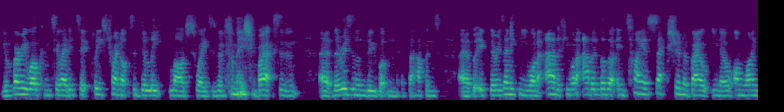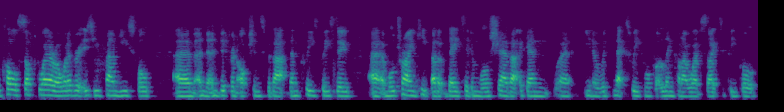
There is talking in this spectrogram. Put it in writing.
You're very welcome to edit it. Please try not to delete large swathes of information by accident. Uh, there is an undo button if that happens. Uh, but if there is anything you want to add, if you want to add another entire section about, you know, online poll software or whatever it is you found useful, um, and, and different options for that, then please, please do. Uh, and we'll try and keep that updated and we'll share that again, uh, you know, with next week. We'll put a link on our website to people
